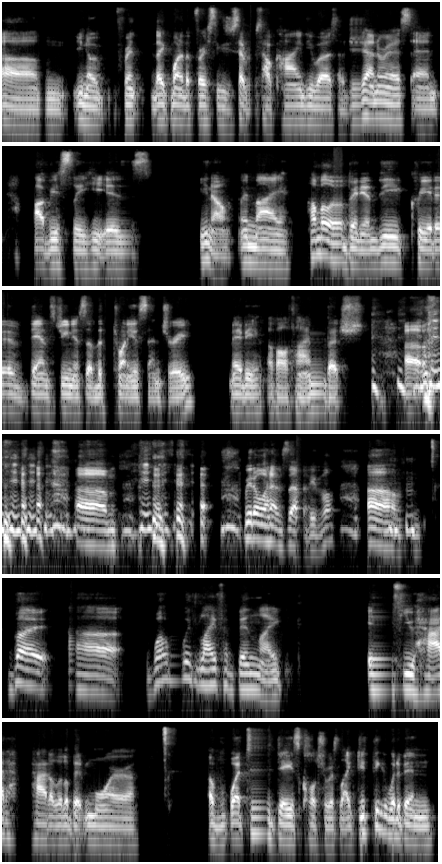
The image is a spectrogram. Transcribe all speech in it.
um, you know, for, like one of the first things he said was how kind he was, how generous, and obviously he is, you know, in my humble opinion, the creative dance genius of the 20th century, maybe of all time. But sh- um, um, we don't want to upset people. Um, but uh, what would life have been like if you had had a little bit more? Of what today's culture was like. Do you think it would have been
